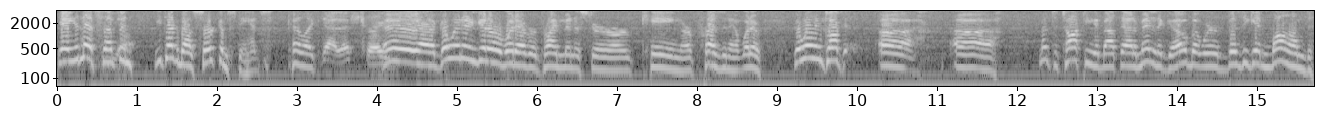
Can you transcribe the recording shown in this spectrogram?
Yeah, isn't that something? You talk about circumstance, kind of like Yeah, that's crazy. Hey, uh, go in and get our whatever prime minister or king or president, whatever. Go in and talk. Uh, uh, meant to talk to you about that a minute ago, but we're busy getting bombed.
